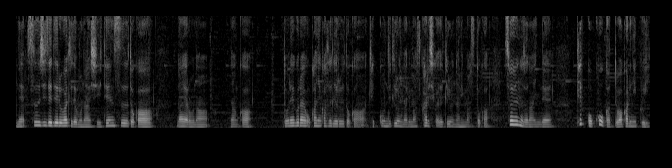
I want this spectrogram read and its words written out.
ね数字で出るわけでもないし点数とかなんやろうななんかどれぐらいお金稼げるとか結婚できるようになります彼氏ができるようになりますとかそういうのじゃないんで結構効果って分かりにくい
